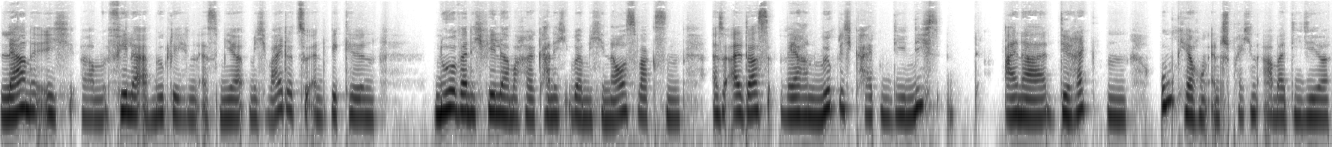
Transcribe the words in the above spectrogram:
lerne ich, ähm, Fehler ermöglichen es mir, mich weiterzuentwickeln. Nur wenn ich Fehler mache, kann ich über mich hinauswachsen. Also all das wären Möglichkeiten, die nicht einer direkten Umkehrung entsprechen, aber die dir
